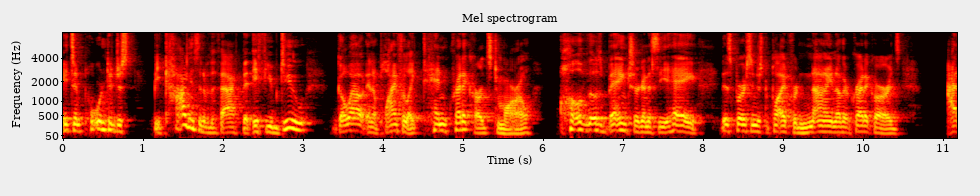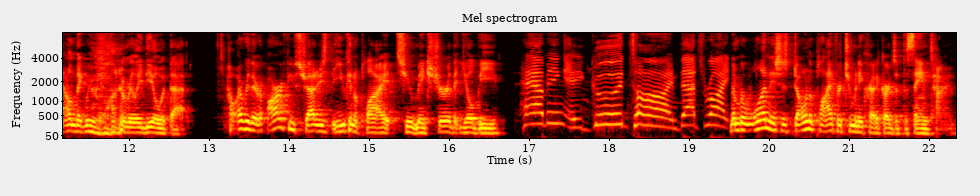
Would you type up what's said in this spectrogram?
it's important to just be cognizant of the fact that if you do go out and apply for like 10 credit cards tomorrow, all of those banks are going to see, Hey, this person just applied for nine other credit cards. I don't think we want to really deal with that. However, there are a few strategies that you can apply to make sure that you'll be Having a good time. That's right. Number one is just don't apply for too many credit cards at the same time.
